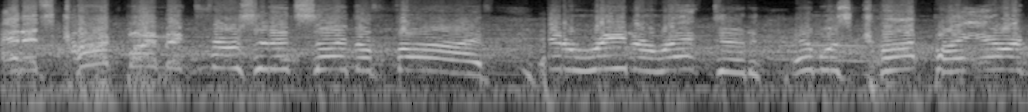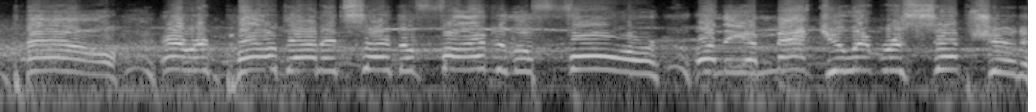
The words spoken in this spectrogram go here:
and it's caught by McPherson inside the five. It redirected and was caught by Aaron Powell. Aaron Powell down inside the five to the four on the immaculate reception,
